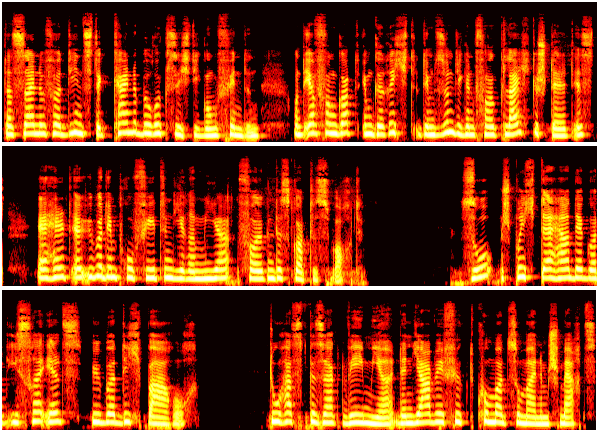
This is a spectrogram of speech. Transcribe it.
dass seine Verdienste keine Berücksichtigung finden und er von Gott im Gericht dem sündigen Volk gleichgestellt ist, erhält er über dem Propheten Jeremia folgendes Gotteswort. So spricht der Herr, der Gott Israels, über dich, Baruch. Du hast gesagt, weh mir, denn Jahwe fügt Kummer zu meinem Schmerz.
